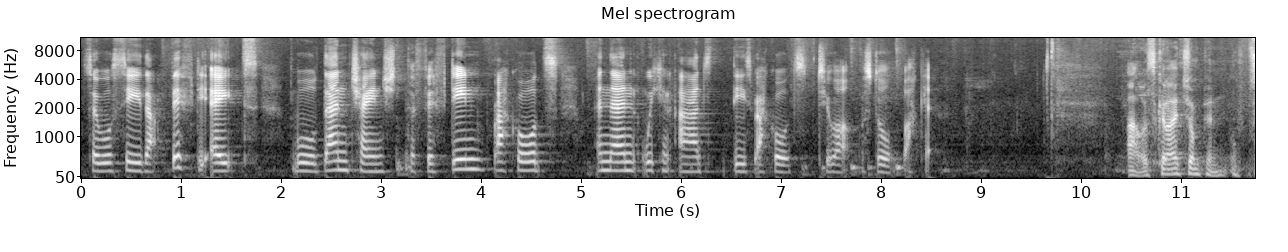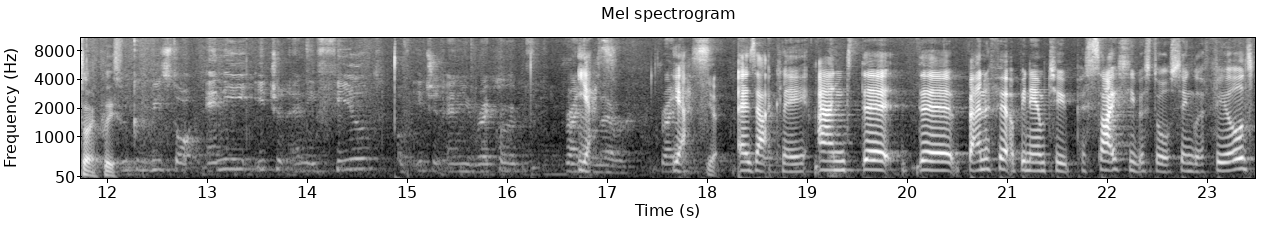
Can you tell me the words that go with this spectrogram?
So we'll see that 58 will then change to 15 records, and then we can add these records to our restore bucket. Alice, can I jump in? Oh, sorry, please. You can restore any, each and any field of each and any record Yes. Yes, yep. exactly. And the, the benefit of being able to precisely restore singular fields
